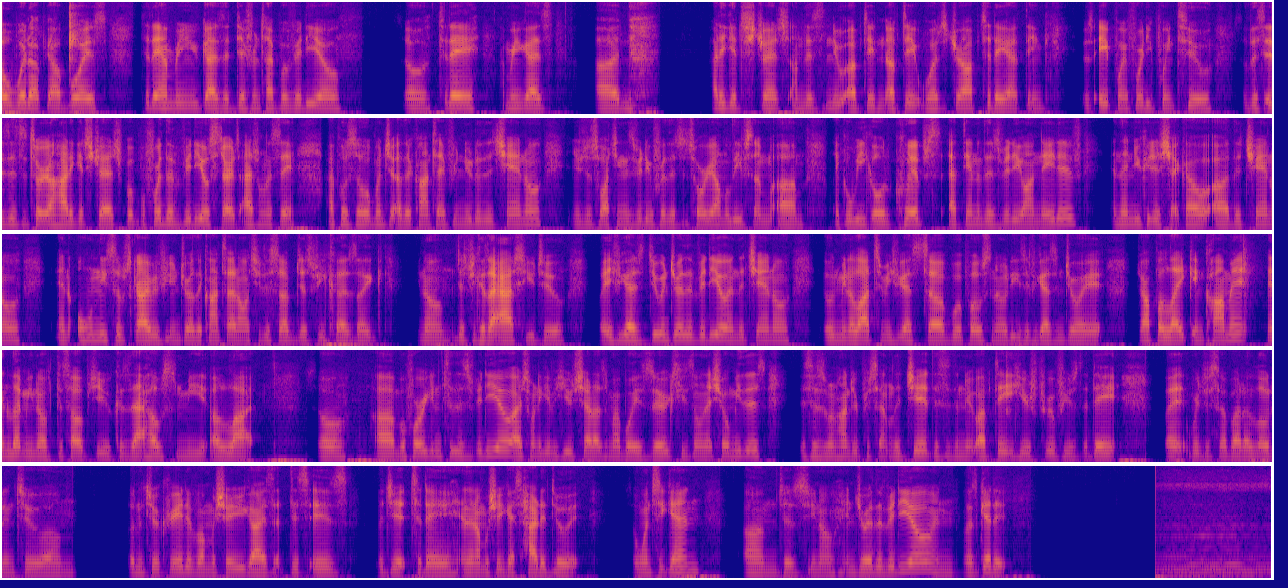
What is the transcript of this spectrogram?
What up y'all boys? Today I'm bringing you guys a different type of video. So today I'm bringing you guys uh how to get stretched on this new update. An update was dropped today I think. It was 8.40.2. So this is a tutorial on how to get stretched. But before the video starts, I just want to say I post a whole bunch of other content if you're new to the channel and you're just watching this video for the tutorial. I'm gonna leave some um like a week old clips at the end of this video on native and then you can just check out uh, the channel and only subscribe if you enjoy the content. I don't want you to sub just because like you know just because I asked you to. But if you guys do enjoy the video and the channel, it would mean a lot to me if you guys sub, will post noties if you guys enjoy it. Drop a like and comment and let me know if this helps you because that helps me a lot. So uh, before we get into this video, I just want to give a huge shout out to my boy Zerqz. He's the one that showed me this. This is 100% legit. This is the new update. Here's proof. Here's the date. But we're just about to load into um load into a creative. I'm gonna show you guys that this is legit today, and then I'm gonna show you guys how to do it. So once again, um, just you know enjoy the video and let's get it.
